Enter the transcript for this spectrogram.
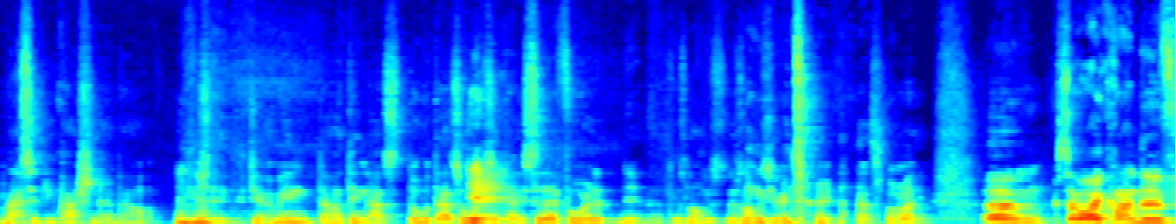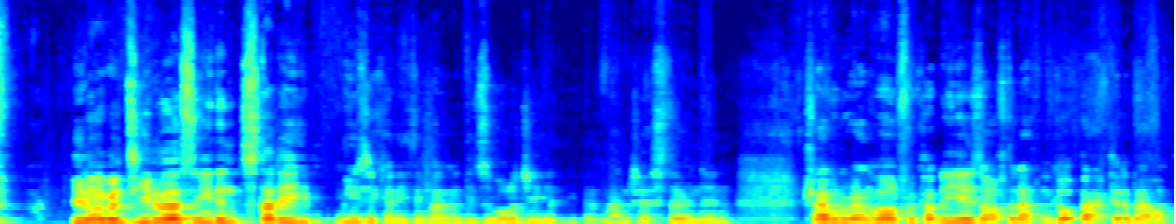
massively passionate about Mhm. music. Do you know what I mean? I think that's that's always Yeah. the case. So therefore, you know, as long as as long as you're into it, that's all right. Um, so I kind of. You know, I went to university, didn't study music, anything like that. I did zoology at, at Manchester, and then travelled around the world for a couple of years after that, and got back at about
